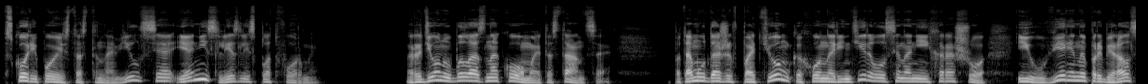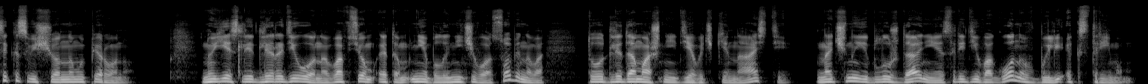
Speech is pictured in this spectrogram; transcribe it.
Вскоре поезд остановился, и они слезли с платформы. Родиону была знакома эта станция, потому даже в потемках он ориентировался на ней хорошо и уверенно пробирался к освещенному перрону. Но если для Родиона во всем этом не было ничего особенного, то для домашней девочки Насти ночные блуждания среди вагонов были экстримом.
